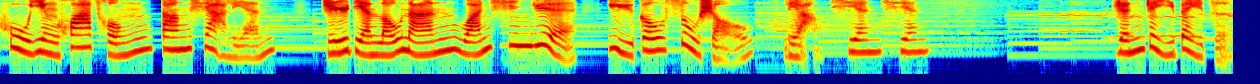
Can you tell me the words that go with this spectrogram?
户映花丛当下帘，指点楼南玩新月，玉钩素手两纤纤。人这一辈子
